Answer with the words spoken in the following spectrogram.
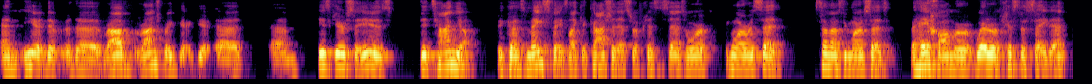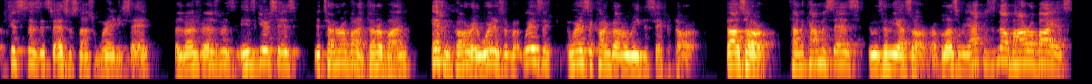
And here the the Rav Ranschburg, uh, um, his girsa is the Tanya, because Meisfe like a kasha, that's what Rav Chis says, or the Gemara said, sometimes the Gemara says, where did Rav Chis say that? Rav Chis says it's Ezras Nashim, where did he say it? But his gear says the Tanarabanan, Tanarabanan, where does where's the where's the Kohen Gadol read the Sefer Torah? Bazar. Tanakama says it was in the Azar. Rabbi Lezer Yaakov says no, Bahara Bias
